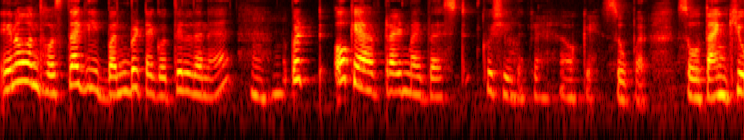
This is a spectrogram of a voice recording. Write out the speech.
ಏನೋ ಒಂದು ಹೊಸದಾಗಿ ಇಲ್ಲಿ ಬಂದ್ಬಿಟ್ಟೆ ಗೊತ್ತಿಲ್ಲದೇ but okay I have tried my best ಖುಷಿ ಇದೆ. Okay okay super so thank you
